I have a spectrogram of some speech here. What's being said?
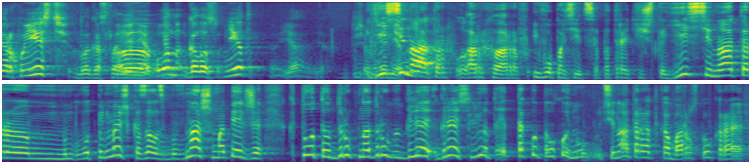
сверху есть благословение, А, он голосует. Нет, я, я Есть нет. сенатор Архаров, его позиция патриотическая. Есть сенатор, вот понимаешь, казалось бы, в нашем, опять же, кто-то друг на друга грязь льет, это такой плохой, ну, сенатор от Хабаровского края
